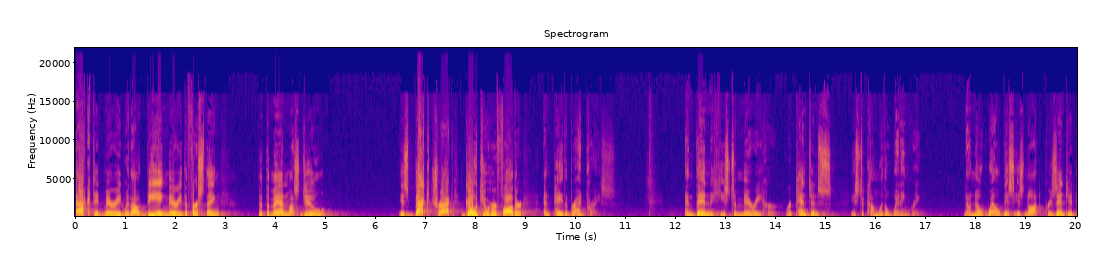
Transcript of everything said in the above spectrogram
acted married without being married, the first thing that the man must do is backtrack, go to her father, and pay the bride price. And then he's to marry her. Repentance is to come with a wedding ring. Now, note well, this is not presented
